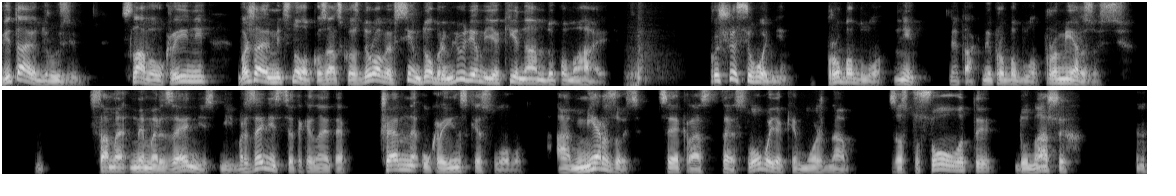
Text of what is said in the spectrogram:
Вітаю, друзі! Слава Україні! Бажаю міцного козацького здоров'я всім добрим людям, які нам допомагають. Про що сьогодні? Про бабло. Ні, не так, не про бабло, про мерзость. Саме не мерзенність, ні. Мерзенність це таке, знаєте, чемне українське слово. А мерзость це якраз те слово, яке можна застосовувати до наших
